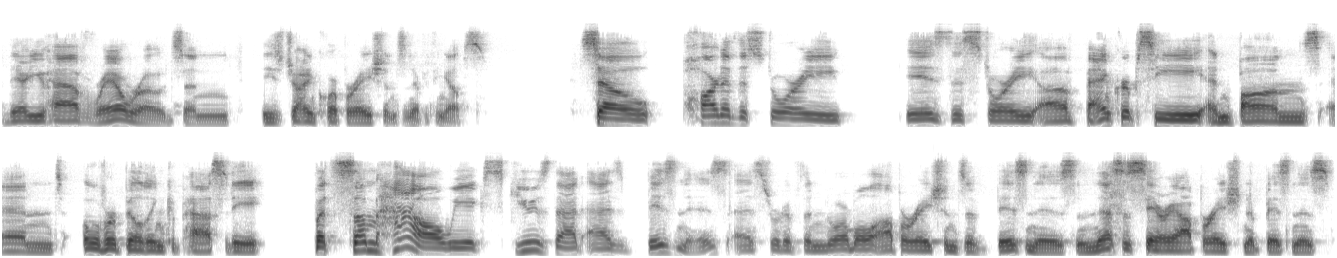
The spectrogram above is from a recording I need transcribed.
there you have railroads and these giant corporations and everything else. So part of the story is this story of bankruptcy and bonds and overbuilding capacity. But somehow we excuse that as business, as sort of the normal operations of business, the necessary operation of business.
